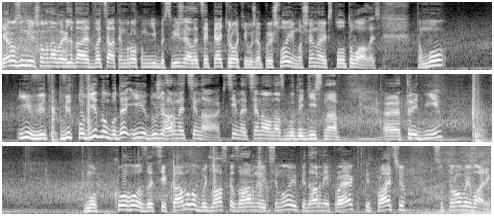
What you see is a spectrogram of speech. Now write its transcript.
Я розумію, що вона виглядає 20-м роком ніби свіже, але це 5 років вже пройшло і машина експлуатувалась. Тому і від, відповідно буде і дуже гарна ціна. Акційна ціна у нас буде дійсно е, 3 дні. Тому кого зацікавило, будь ласка, за гарною ціною, під гарний проект, під працю. Суперовий варік.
